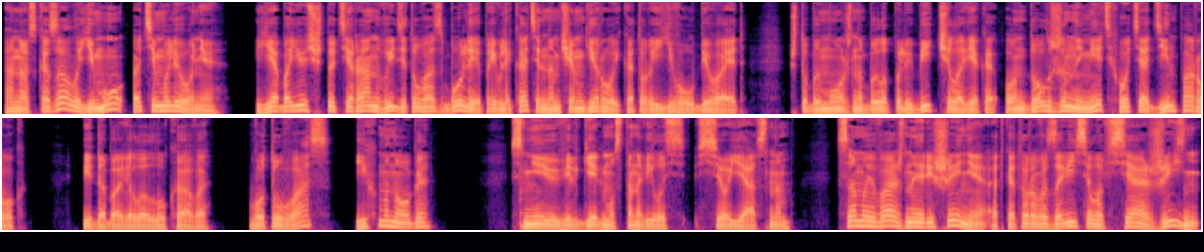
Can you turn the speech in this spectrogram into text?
Она сказала ему о Тимолеоне. «Я боюсь, что тиран выйдет у вас более привлекательным, чем герой, который его убивает. Чтобы можно было полюбить человека, он должен иметь хоть один порог. И добавила лукаво, вот у вас их много. С нею Вильгельму становилось все ясным. Самое важное решение, от которого зависела вся жизнь,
